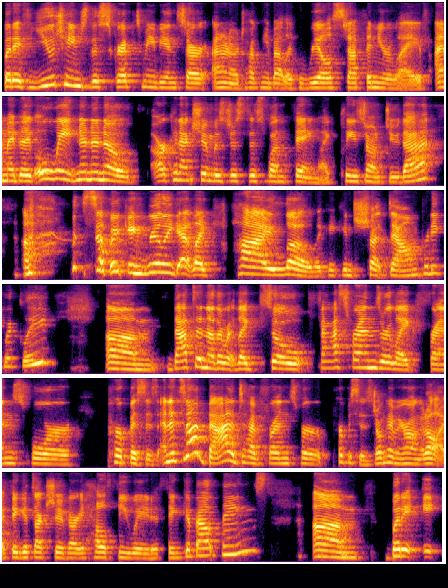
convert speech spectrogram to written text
But if you change the script maybe and start, I don't know, talking about like real stuff in your life, I might be like, oh, wait, no, no, no. Our connection was just this one thing. Like, please don't do that. so it can really get like high, low, like it can shut down pretty quickly um that's another way like so fast friends are like friends for purposes. And it's not bad to have friends for purposes don't get me wrong at all. I think it's actually a very healthy way to think about things. Um but it, it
